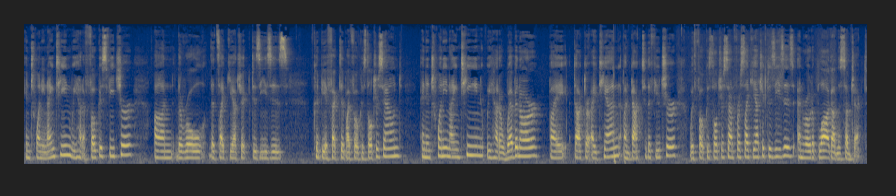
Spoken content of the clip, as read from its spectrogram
In 2019, we had a focus feature on the role that psychiatric diseases could be affected by focused ultrasound. And in 2019, we had a webinar by Dr. Aitian on Back to the Future with focused ultrasound for psychiatric diseases and wrote a blog on the subject.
